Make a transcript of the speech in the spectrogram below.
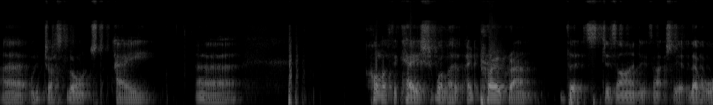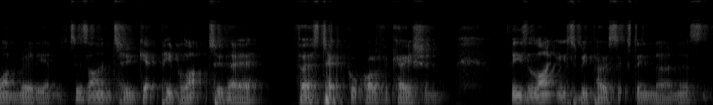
uh, we've just launched a qualification, well, a, a, program that's designed, it's actually at level one really, and it's designed to get people up to their first technical qualification. These are likely to be post-16 learners,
